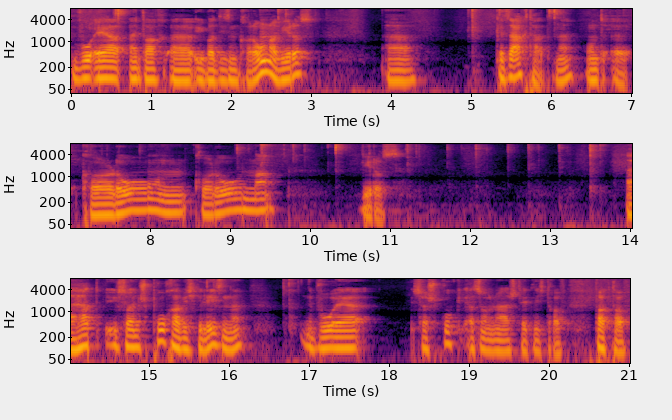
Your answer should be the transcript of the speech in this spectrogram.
wo er einfach äh, über diesen Coronavirus äh, gesagt hat. Ne? Und äh, Coron Coronavirus. Er hat so einen Spruch, habe ich gelesen, ne? wo er, so Spruch, also na, steht nicht drauf, fuck drauf,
